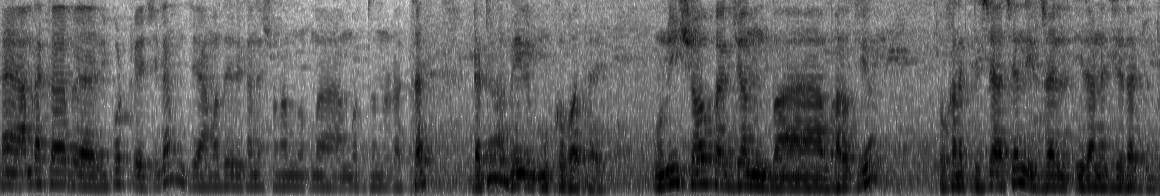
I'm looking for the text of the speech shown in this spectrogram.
হ্যাঁ আমরা একটা রিপোর্ট পেয়েছিলাম যে আমাদের এখানে সুনাম মধ্যন্য ডাক্তার ডাক্তার আবির মুখোপাধ্যায়। উনি সহ কয়েকজন ভারতীয় ওখানে ফেসে আছেন। ইসরায়েল, ইরানের যেটা যুদ্ধ,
